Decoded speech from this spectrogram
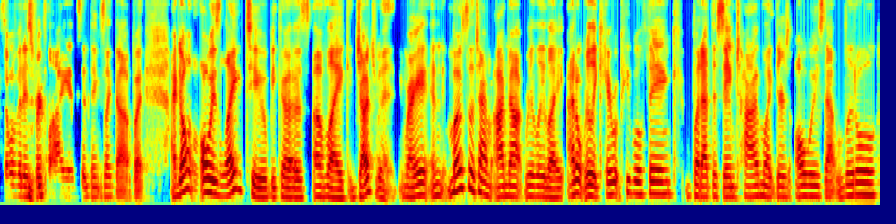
Some of it is for mm-hmm. clients and things like that, but I don't always like to because of like judgment, right? And most of the time, I'm not really like, I don't really care what people think, but at the same time, like, there's always that little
